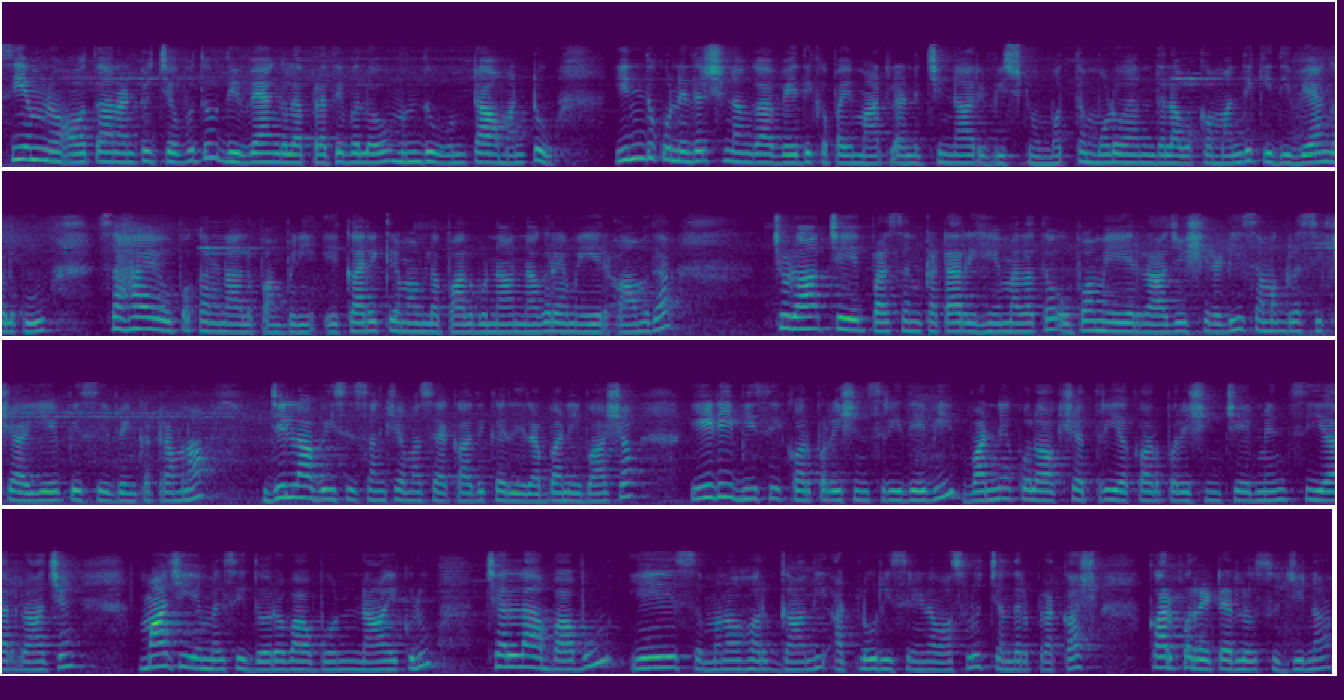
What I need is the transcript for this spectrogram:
సీఎంను అవుతానంటూ చెబుతూ దివ్యాంగుల ప్రతిభలో ముందు ఉంటామంటూ ఇందుకు నిదర్శనంగా వేదికపై మాట్లాడిన చిన్నారి విష్ణు మొత్తం మూడు వందల ఒక మందికి దివ్యాంగులకు సహాయ ఉపకరణాల పంపిణీ. ఈ కార్యక్రమంలో పాల్గొన్న నగర mayor Amuda CHUDA chairperson Katari Hemalatha ఉప మేయర్ రాజేష్ రెడ్డి సమగ్ర శిక్ష ఏపీసీ వెంకటరమణ జిల్లా బీసీ సంక్షేమ శాఖ అధికారి Rabbani Basha ED BC corporation Sridevi Vanyakula Kshatriya corporation chairman CR Rajan మాజీ ఎమ్మెల్సీ దొరబాబు నాయకులు చల్లాబాబు ఏఎస్ మనోహర్ గాంధీ అట్లూరి శ్రీనివాసులు చంద్రప్రకాష్ కార్పొరేటర్లు Sujina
